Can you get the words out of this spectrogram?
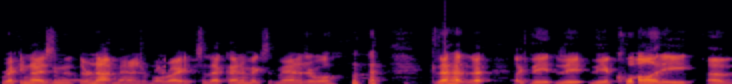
recognizing that they're not manageable, right? So that kind of makes it manageable. Because that, that, like the, the the equality of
